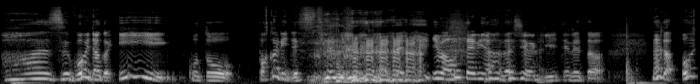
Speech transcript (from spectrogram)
あーすごい。なんかいいことばかりです。ね 今お二人の話を聞いてると。なんかお二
